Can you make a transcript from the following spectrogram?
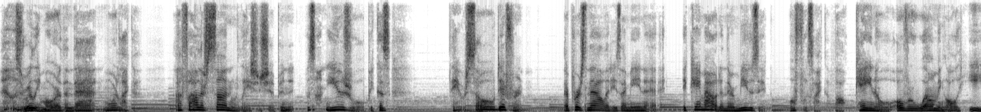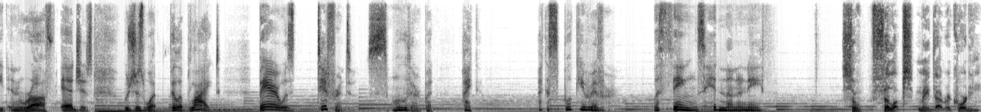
It was really more than that, more like a, a father son relationship, and it was unusual because they were so different. Their personalities, I mean, it came out in their music. Wolf was like a volcano, overwhelming, all heat and rough edges, which is what Philip liked. Bear was different, smoother, but like like a spooky river with things hidden underneath. So Phillips made that recording?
